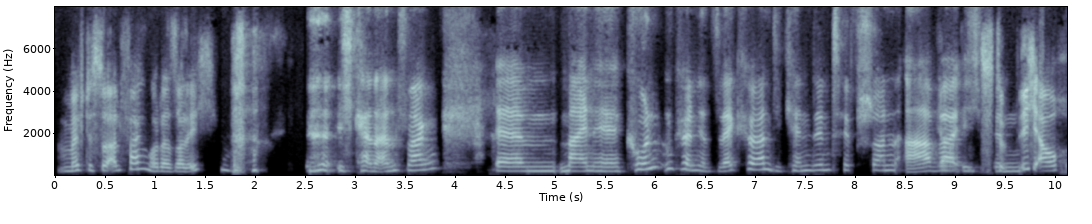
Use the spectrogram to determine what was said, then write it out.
Möchtest du anfangen oder soll ich? Ich kann anfangen. Ähm, meine Kunden können jetzt weghören, die kennen den Tipp schon, aber ja, ich stimmt, bin, ich auch.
